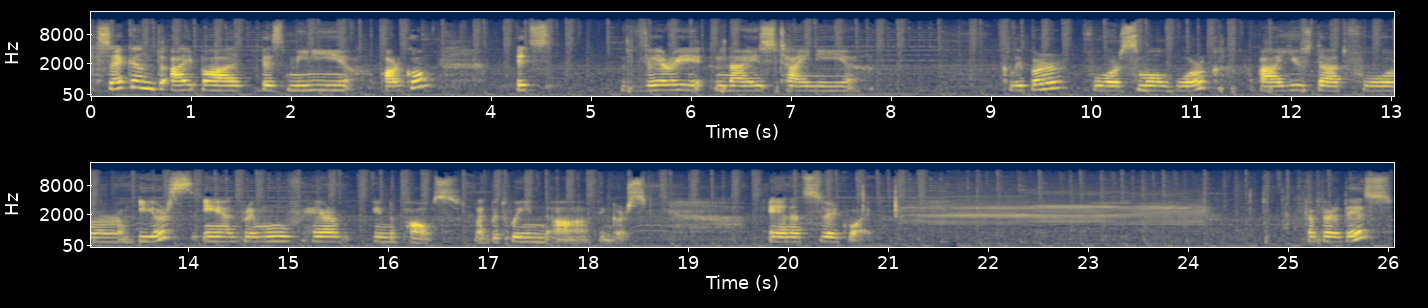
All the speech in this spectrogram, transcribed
The second I bought this mini Arco. It's very nice tiny clipper for small work. I use that for ears and remove hair in the paws, like between uh, fingers. And it's very quiet. Compare this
